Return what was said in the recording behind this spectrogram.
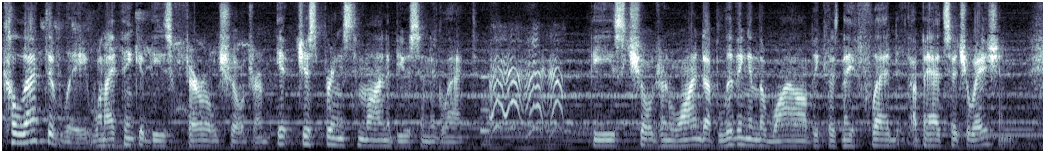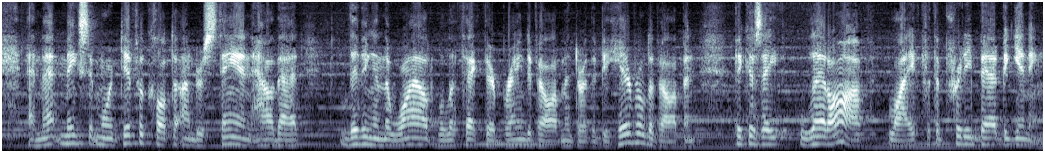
Collectively, when I think of these feral children, it just brings to mind abuse and neglect. These children wind up living in the wild because they fled a bad situation. And that makes it more difficult to understand how that living in the wild will affect their brain development or the behavioral development because they let off life with a pretty bad beginning.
